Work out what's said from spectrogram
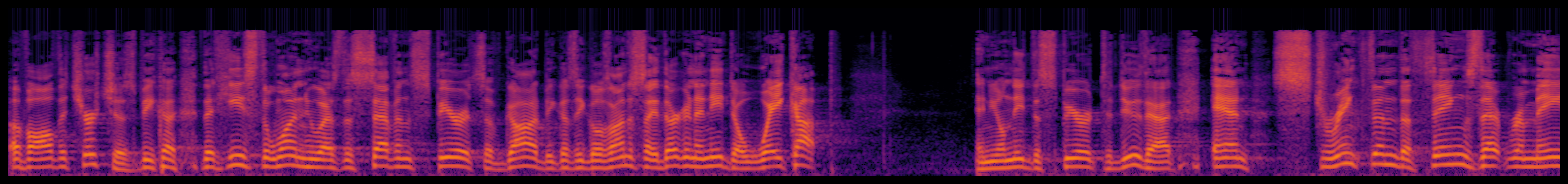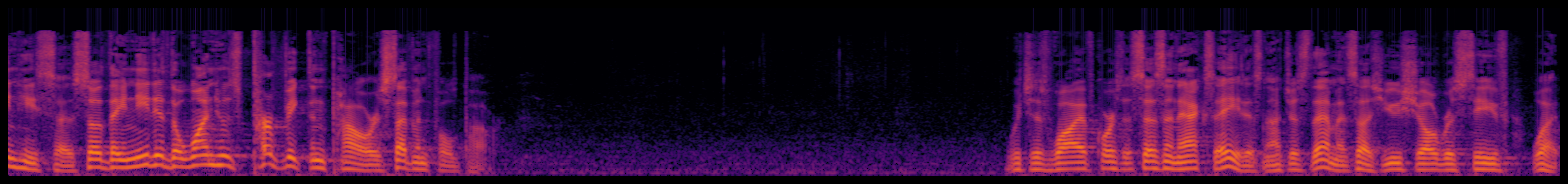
of all the churches, because that he's the one who has the seven spirits of God, because he goes on to say they're going to need to wake up. And you'll need the Spirit to do that and strengthen the things that remain, he says. So they needed the one who's perfect in power, sevenfold power. Which is why, of course, it says in Acts 8, it's not just them, it's us. You shall receive what?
